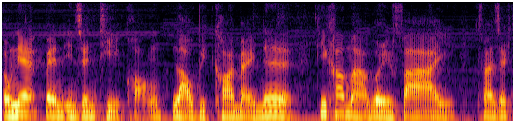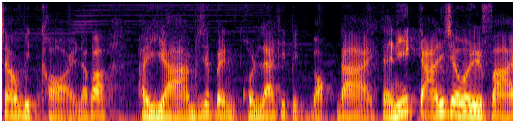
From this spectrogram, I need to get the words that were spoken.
ตรงเนี้ยเป็น Incentive ของเหล่า Bitcoin Miner ที่เข้ามา Verify Transaction ของ Bitcoin แล้วก็พยายามที่จะเป็นคนแรกที่ปิดบล็อกได้ แต่นี้การที่จะ Verify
